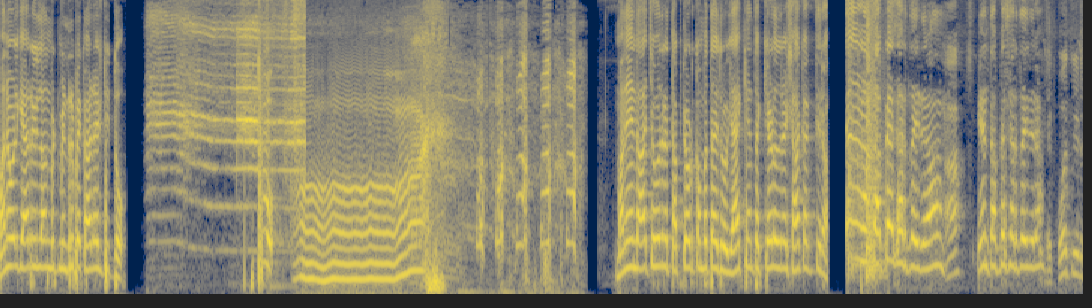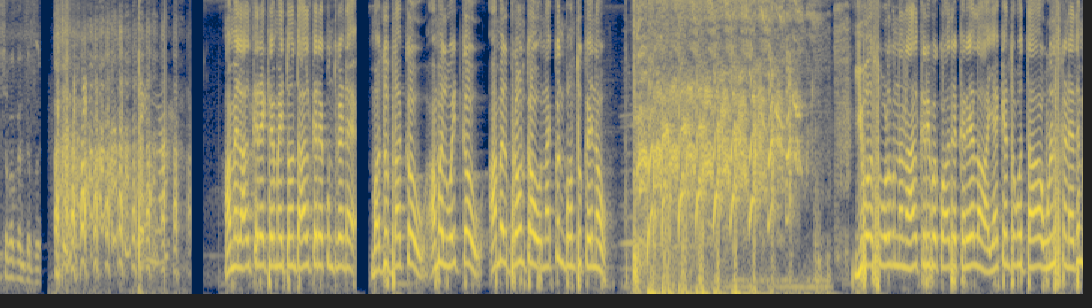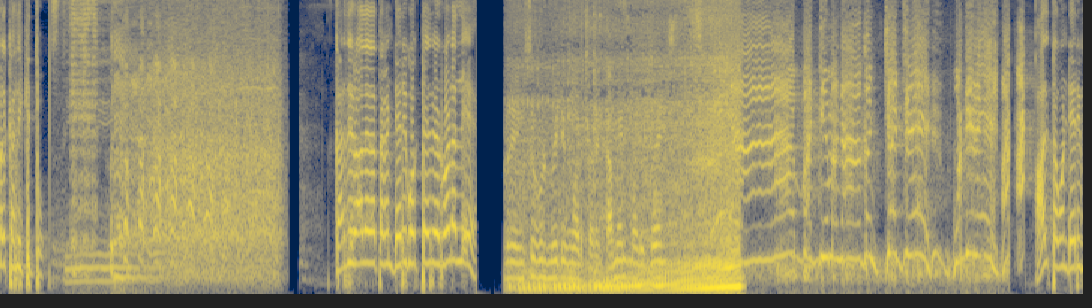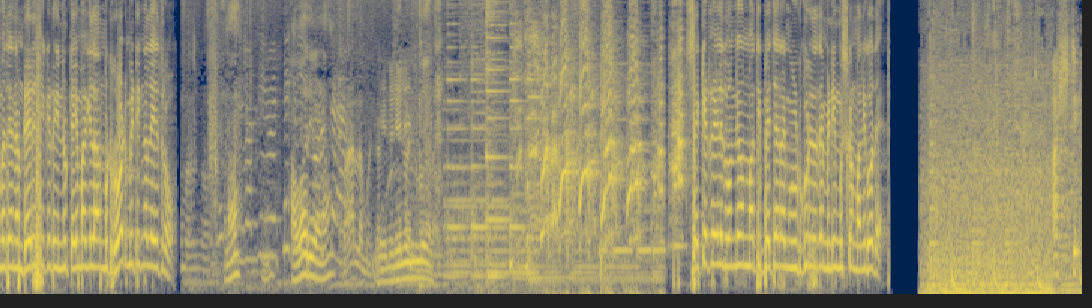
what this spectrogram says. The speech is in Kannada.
ಮನೆ ಒಳಗೆ ಯಾರು ಇಲ್ಲ ಅಂದ್ಬಿಟ್ಟು ಮಿಂಡ್ರಿಬೇಕು ಹಾಡು ಹೇಳ್ತಿತ್ತು. ಮನೆಯಿಂದ ಆಚೆ ಹೋದ್ರೆ ತಪ್ಪೆ ಹೊಡ್ಕೊಂಬತ್ತಾ ಇದ್ರು. ಯಾಕೆ ಅಂತ ಕೇಳಿದ್ರೆ ಶಾಕ್ ಆಗ್ತೀರಾ? ತಪ್ಪೆ ಸಾರ್ತಾ ಇದೀರಾ? ಏನ್ ತಪ್ಪೆ ಸಾರ್ತಾ ಇದೀರಾ? ಕೋತಿ ಇಡ್ಸ್ಬೇಕಂತ ಆಮೇಲೆ ಆಲ್ ಕರೆ ಟೈಮ್ ಆಯ್ತು ಅಂತ ಆಲ್ಕರೆ ಕರೆ ಕುಂತ್ಕೊಂಡೆ. ಮೊದಲು ಬ್ಲಾಕ್ ಕೌ ಆಮೇಲೆ ವೈಟ್ ಕೌ ಆಮೇಲೆ ಬ್ರೌನ್ ಕೌ ನಕ್ಕನ್ ಬಂತು ಕೈ ನಾವು. ಇವತ್ತು ಒಳಗು ನಾನು ಹಾಲು ಕರಿಬೇಕು ಆದ್ರೆ ಕರೆಯಲ್ಲ. ಯಾಕೆಂತ ಗೊತ್ತಾ? ಉಳಿಸ್ಕೊಂಡೆ ಅದೇ ಮೇಲೆ ಕಲಿಕಿತ್ತು. ಕರೆದಿರೋ ಹಾಲೆಲ್ಲ ತಗೊಂಡು ಡೇರಿಗೆ ಹೋಗ್ತಾ ಇದ್ರೆ ರೋಡಲ್ಲಿ ಹೆಂಗಸುಗಳು ಮೀಟಿಂಗ್ ಮಾಡ್ತಾರೆ. ಕಮೆಂಟ್ ಮಾಡಿ ಫ್ರೆಂಡ್ಸ್ ಹಾಲು ತಗೊಂಡು ಡೇರಿಗೆ ಮತ್ತೆ ನಮ್ಮ ಡೇರಿ ಸಿಕ್ಕಿದ್ರೆ ಇನ್ನೂ ಟೈಮ್ ಆಗಿಲ್ಲ ಅಂದ್ಬಿಟ್ಟು ರೋಡ್ ಮೀಟಿಂಗ್ ಅಲ್ಲೇ ಇದ್ರು. ಅಣ್ಣ ಅವರಿ ಅಣ್ಣ ಸೆಕ್ರೆಟರಿ ಹೇಳಿದ ಒಂದೇ ಒಂದು ಮಾತಿಗೆ ಬೇಜಾರಾಗಿ ಹುಡುಗರು ಮೀಟಿಂಗ್ ಮುಗಿಸ್ಕೊಂಡು ಮನೆಗೆ ಹೋದೆ. ಅಷ್ಟೇ.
